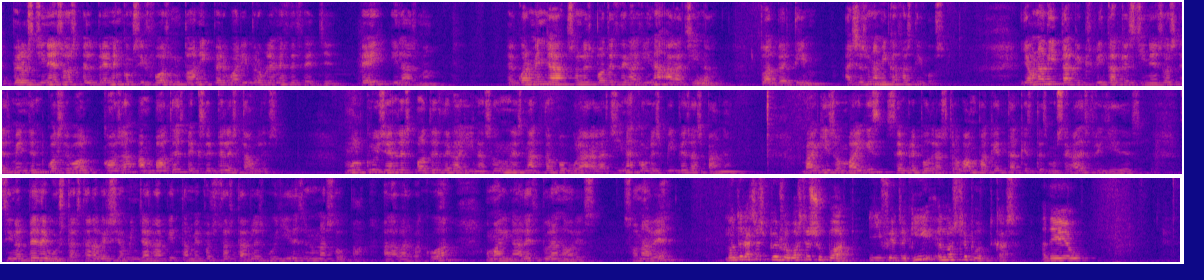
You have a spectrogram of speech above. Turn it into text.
Però els xinesos el prenen com si fos un tònic per guarir problemes de fetge, pell i l'asma. El quart menjar són les potes de gallina a la Xina. T'ho advertim, això és una mica fastigós. Hi ha una dita que explica que els xinesos es mengen qualsevol cosa amb potes excepte les taules. Molt cruixent les potes de gallina són un snack tan popular a la Xina com les pipes a Espanya. Vaiguis on vaiguis, sempre podràs trobar un paquet d'aquestes mossegades frigides. Si no et ve de gust tastar la versió menjar ràpid, també pots tastar-les bullides en una sopa, a la barbacoa o marinades durant hores. Sona bé? Moltes gràcies per el vostre suport i fins aquí el nostre podcast. Adeus!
